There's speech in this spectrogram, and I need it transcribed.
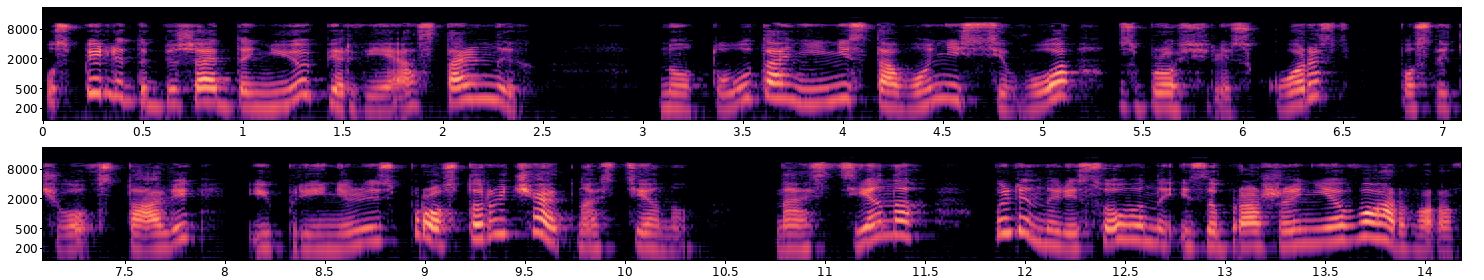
успели добежать до нее первее остальных. Но тут они ни с того ни с сего сбросили скорость, после чего встали и принялись просто рычать на стену. На стенах были нарисованы изображения варваров,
